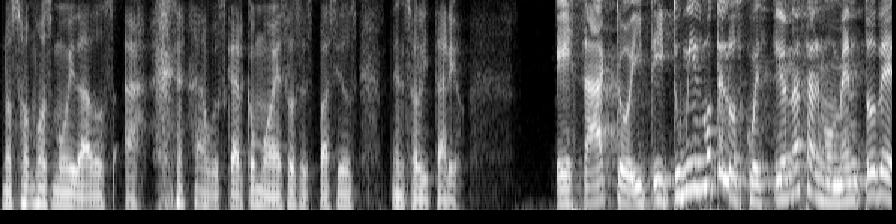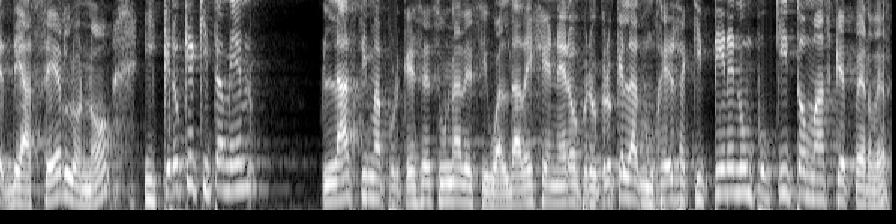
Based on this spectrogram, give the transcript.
no somos muy dados a, a buscar como esos espacios en solitario. Exacto, y, y, tú mismo te los cuestionas al momento de, de hacerlo, ¿no? Y creo que aquí también Lástima porque esa es una desigualdad de género, pero creo que las mujeres aquí tienen un poquito más que perder.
